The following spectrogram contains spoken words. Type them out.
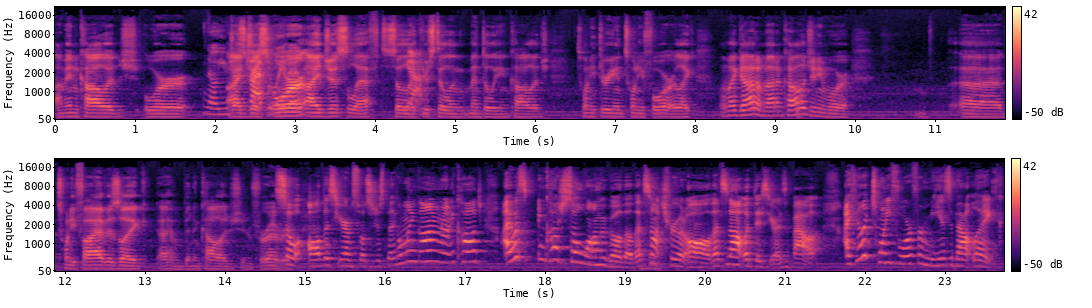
I'm in college or no. You just I just graduated. or I just left. So like Yeah. you're still in, mentally in college. 23 and 24 are like, "Oh my god, I'm not in college anymore." Uh, 25 is like I haven't been in college in forever. So all this year I'm supposed to just be like, oh my god, I'm not in college. I was in college so long ago though. That's not true at all. That's not what this year is about. I feel like 24 for me is about like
